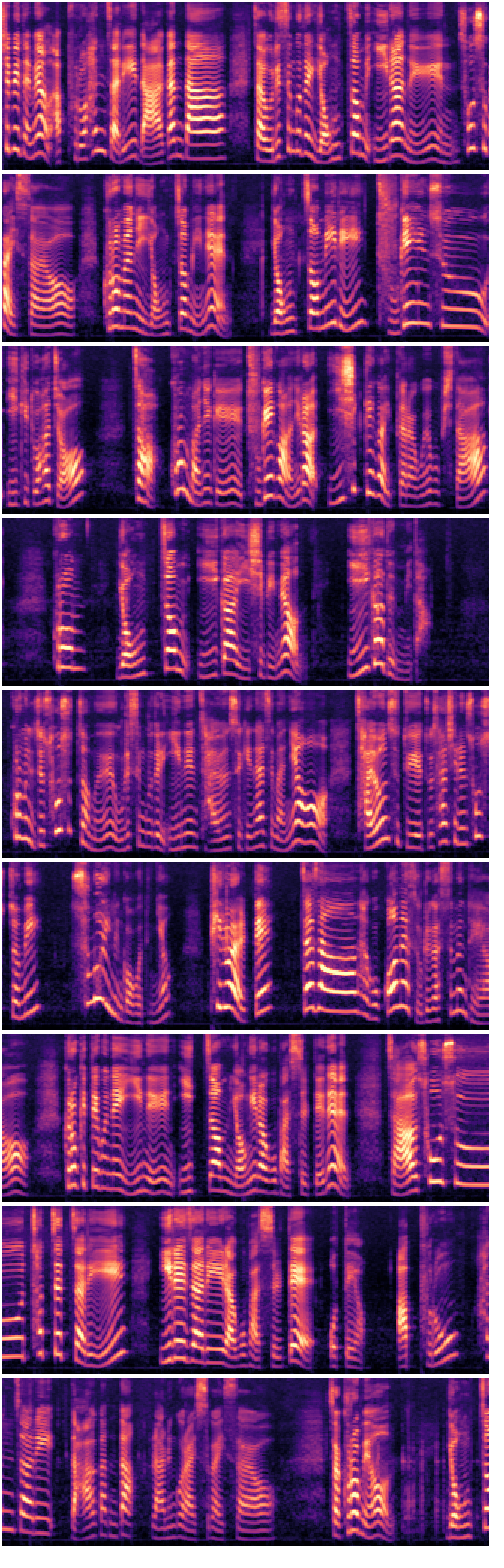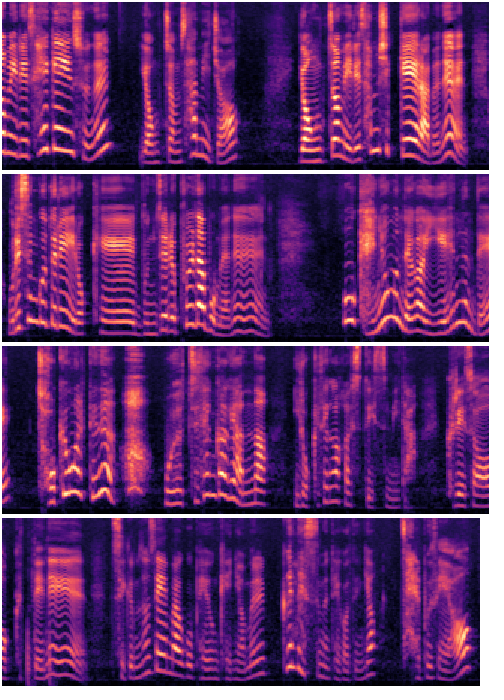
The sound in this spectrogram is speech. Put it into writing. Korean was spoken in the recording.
10이 되면 앞으로 한 자리 나아간다. 자, 우리 친구들 0.2라는 소수가 있어요. 그러면 이 0.2는 0.1이 두 개인 수이기도 하죠. 자, 그럼 만약에 두 개가 아니라 20개가 있다라고 해봅시다. 그럼 0.2가 20이면 2가 됩니다. 그러면 이제 소수점은 우리 친구들 2는 자연수긴 하지만요. 자연수 뒤에도 사실은 소수점이 숨어 있는 거거든요. 필요할 때 짜잔 하고 꺼내서 우리가 쓰면 돼요. 그렇기 때문에 2는 2.0이라고 봤을 때는 자 소수 첫째 자리 1의 자리라고 봤을 때 어때요? 앞으로 한 자리 나아간다 라는 걸 알 수가 있어요. 자 그러면 0.1이 세개인 수는 0.3이죠. 0.1이 30개라면은 우리 친구들이 이렇게 문제를 풀다 보면은 어 개념은 내가 이해했는데 적용할 때는 헉, 뭐였지 생각이 안 나. 이렇게 생각할 수도 있습니다. 그래서 그때는 지금 선생님하고 배운 개념을 끝냈으면 되거든요. 잘 보세요.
